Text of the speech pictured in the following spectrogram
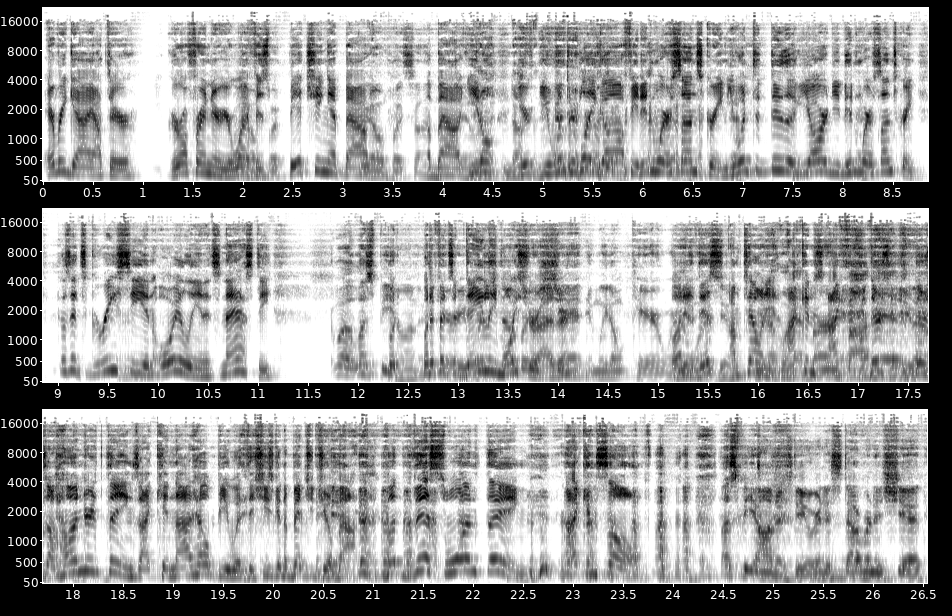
every guy out there, your girlfriend or your wife, is put- bitching about put about you don't you went to play golf, you didn't wear sunscreen, you went to do the yard, you didn't wear sunscreen. Because it's greasy and oily and it's nasty. Well, let's be But- honest. but if it's a daily moisturizer- and we don't care, we're Buddy, this do I'm telling You I can. I, there's you know? there's a hundred things I cannot help you with that she's going to bitch at you about, but this one thing I can solve. Let's be honest, dude. We're just stubborn as shit.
